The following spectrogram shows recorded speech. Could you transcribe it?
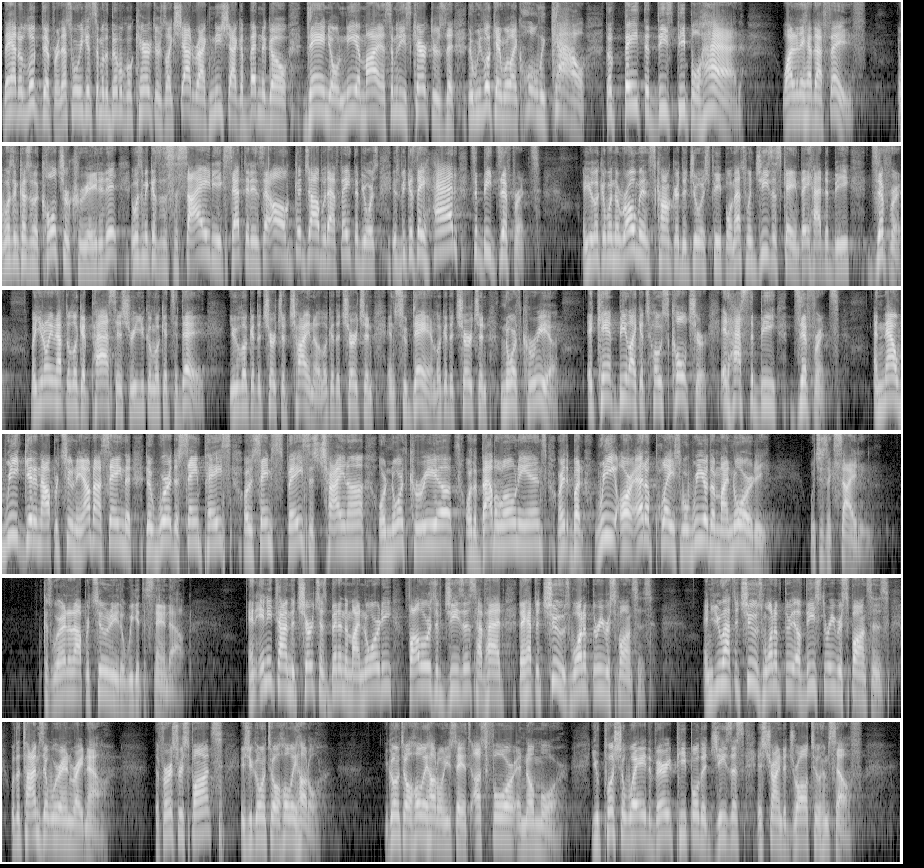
They had to look different. That's where we get some of the biblical characters like Shadrach, Meshach, Abednego, Daniel, Nehemiah, some of these characters that, that we look at and we're like, holy cow, the faith that these people had. Why did they have that faith? It wasn't because of the culture created it. It wasn't because the society accepted it and said, oh, good job with that faith of yours. It was because they had to be different. And you look at when the Romans conquered the Jewish people, and that's when Jesus came, they had to be different. But you don't even have to look at past history, you can look at today. You look at the church of China, look at the church in, in Sudan, look at the church in North Korea. It can't be like its host culture, it has to be different. And now we get an opportunity. I'm not saying that, that we're at the same pace or the same space as China or North Korea or the Babylonians, or, but we are at a place where we are the minority, which is exciting because we're at an opportunity that we get to stand out. And anytime the church has been in the minority, followers of Jesus have had, they have to choose one of three responses. And you have to choose one of three of these three responses with the times that we're in right now. The first response is you go into a holy huddle. You go into a holy huddle and you say, It's us four and no more. You push away the very people that Jesus is trying to draw to himself.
